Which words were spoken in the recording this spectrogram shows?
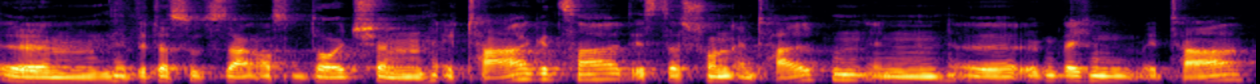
Ähm, wird das sozusagen aus dem deutschen Etat gezahlt? Ist das schon enthalten in äh, irgendwelchen Etat?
